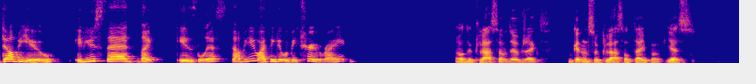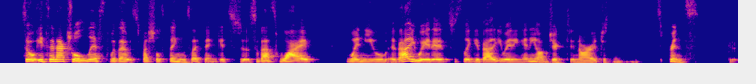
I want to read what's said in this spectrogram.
W, if you said like is list W, I think it would be true, right? Or the class of the object. We can also class or type of. Yes. So it's an actual list without special things, I think. It's just, so that's why when you evaluate it, it's just like evaluating any object in R, it just it's prints. Okay.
